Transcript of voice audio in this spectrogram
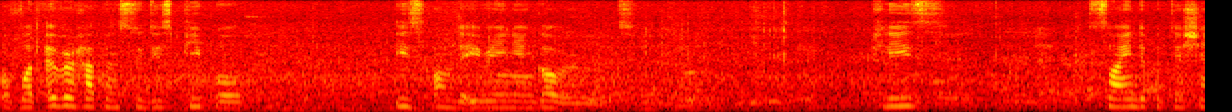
of whatever happens to these people is on the Iranian government. Please sign the petition,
